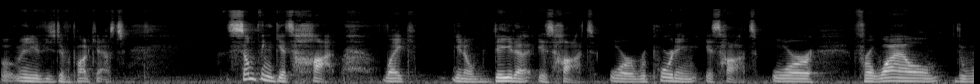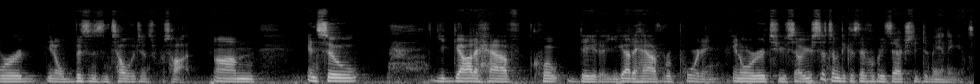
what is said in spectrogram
many of these different podcasts. Something gets hot, like you know, data is hot or reporting is hot, or for a while the word, you know, business intelligence was hot. Um, and so you got to have quote data, you got to have reporting in order to sell your system because everybody's actually demanding it.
